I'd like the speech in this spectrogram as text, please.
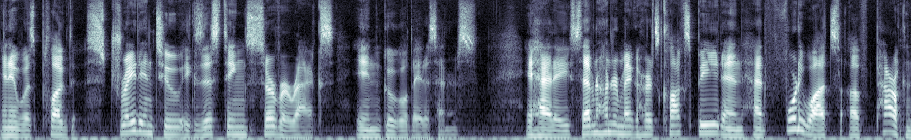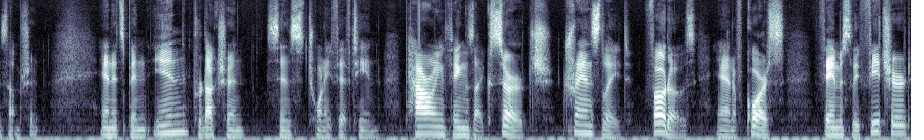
and it was plugged straight into existing server racks in Google data centers. It had a 700 megahertz clock speed and had 40 watts of power consumption, and it's been in production since 2015, powering things like search, translate, photos, and of course, famously featured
